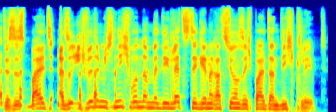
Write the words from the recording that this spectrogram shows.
Das ist bald, also ich würde mich nicht wundern, wenn die letzte Generation sich bald an dich klebt.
